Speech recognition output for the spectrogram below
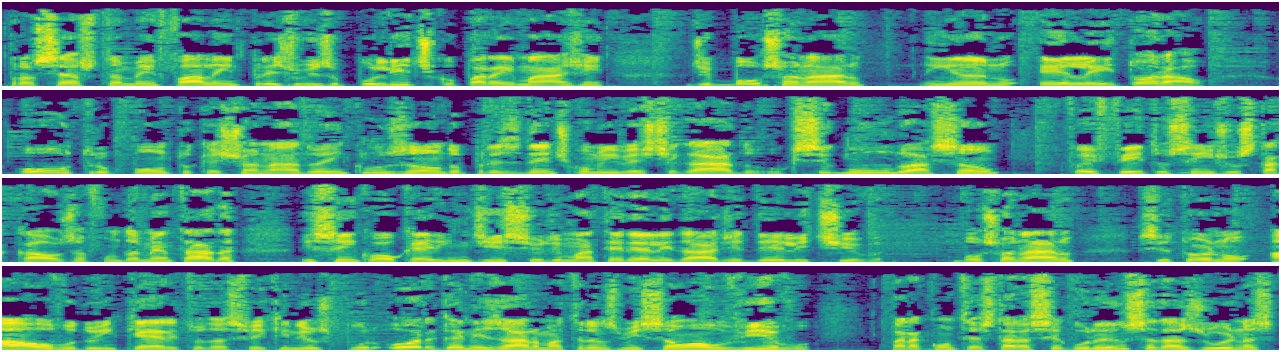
o processo também fala em prejuízo político para a imagem de Bolsonaro em ano eleitoral. Outro ponto questionado é a inclusão do presidente como investigado, o que, segundo a ação, foi feito sem justa causa fundamentada e sem qualquer indício de materialidade delitiva. Bolsonaro se tornou alvo do inquérito das fake news por organizar uma transmissão ao vivo para contestar a segurança das urnas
